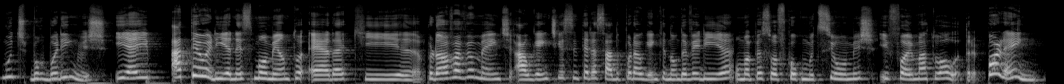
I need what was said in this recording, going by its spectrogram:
Muitos burburinhos. E aí a teoria nesse momento era que provavelmente alguém tinha se interessado por alguém que não deveria, uma pessoa ficou com muitos ciúmes e foi e matou a outra. Porém,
